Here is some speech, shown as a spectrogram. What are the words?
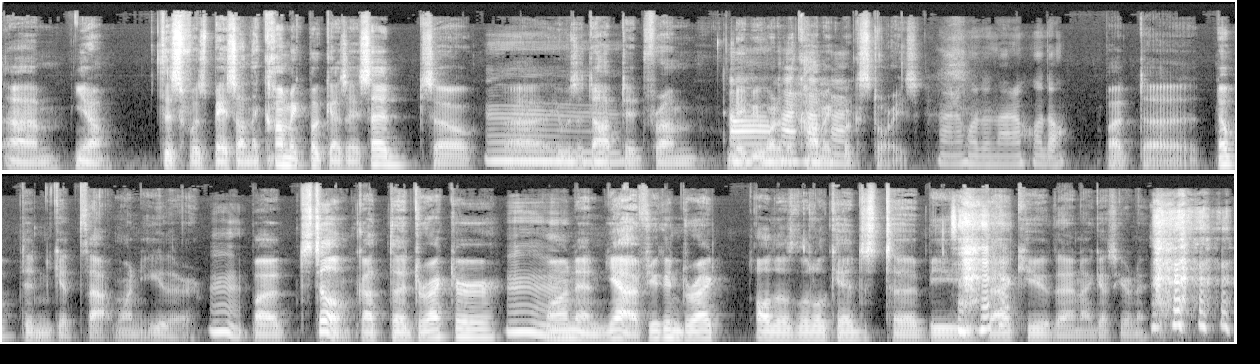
um, you know, this was based on the comic book, as I said. So uh, it was adopted from maybe Oh, one of the hi, hi, comic hi. book stories. なるほど、なるほど。 But uh, nope, didn't get that one either. But still, got the director one. And yeah, if you can direct all those little kids to be that cute, then I guess you're right.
